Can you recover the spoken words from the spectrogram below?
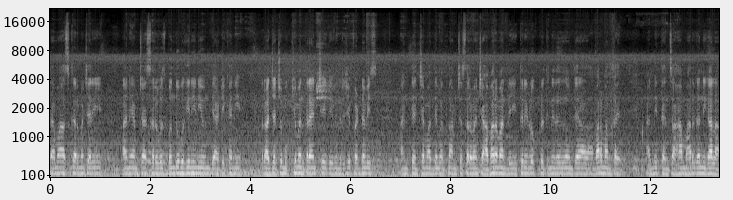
त्यामुळे आज कर्मचारी आणि आमच्या सर्वच बंधू भगिनींनी येऊन त्या ठिकाणी राज्याच्या मुख्यमंत्र्यांचे देवेंद्रजी फडणवीस आणि त्यांच्या माध्यमातून आमच्या सर्वांचे आभार मानले. इतरही लोकप्रतिनिधी जाऊन त्या आभार मानतायत आणि त्यांचा हा मार्ग निघाला.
